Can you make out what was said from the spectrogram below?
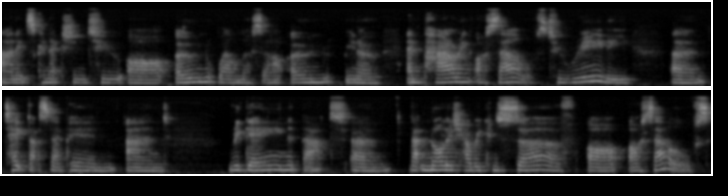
and it's connection to our own wellness and our own, you know, empowering ourselves to really um, take that step in and regain that um, that knowledge how we can serve our, ourselves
